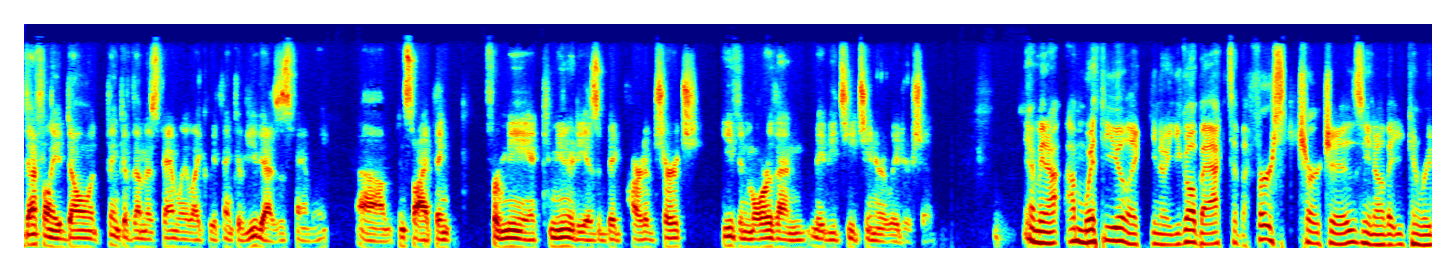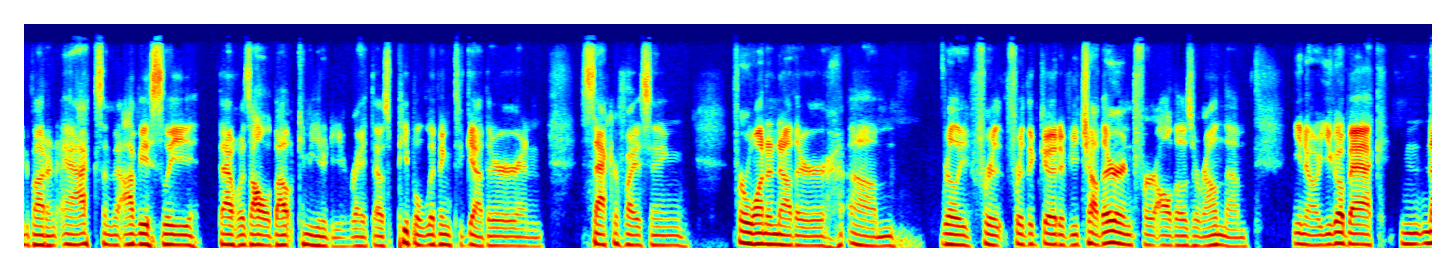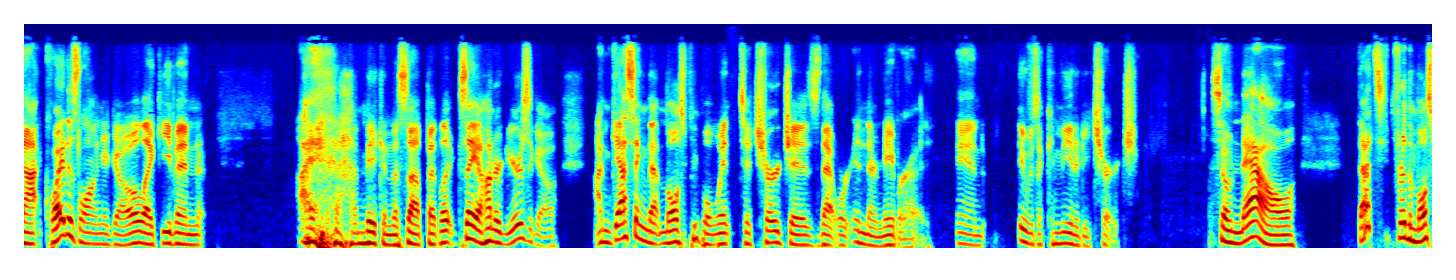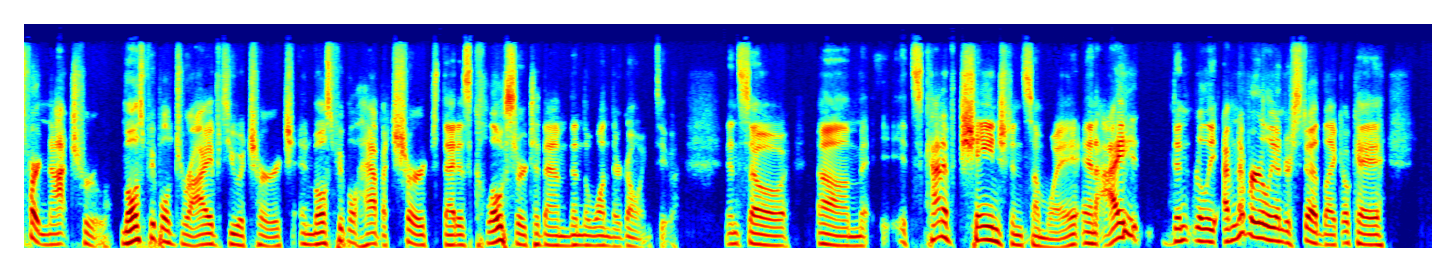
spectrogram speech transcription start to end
definitely don't think of them as family like we think of you guys as family. Um, and so I think for me, a community is a big part of church, even more than maybe teaching or leadership. I mean, I, am with you. Like, you know, you go back to the first churches, you know, that you can read about in Acts, and obviously that was all about community, right? That was people living together and sacrificing for one another. Um, really for for the good of each other and for all those around them you know you go back not quite as long ago like even I, I'm making this up, but like say 100 years ago, I'm guessing that most people went to churches that were in their neighborhood and it was a community church. So now that's for the most part not true. Most people drive to a church and most people have a church that is closer to them than the one they're going to. And so um it's kind of changed in some way and I didn't really I've never really understood like okay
